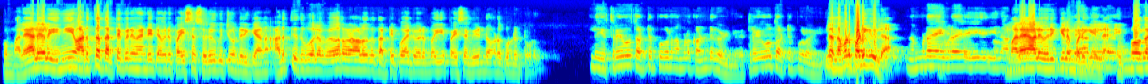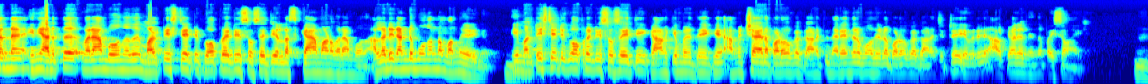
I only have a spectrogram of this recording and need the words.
അപ്പം മലയാളികൾ ഇനിയും അടുത്ത തട്ടിപ്പിന് വേണ്ടിയിട്ട് അവർ പൈസ സ്വരൂപിച്ചുകൊണ്ടിരിക്കുകയാണ്. അടുത്ത് ഇതുപോലെ വേറൊരാളൊരു തട്ടിപ്പായിട്ട് വരുമ്പോൾ ഈ പൈസ വീണ്ടും അവിടെ കൊണ്ടിട്ട് കൊടുക്കും. ഇല്ല എത്രയോ തട്ടിപ്പുകൾ നമ്മൾ കണ്ടു കഴിഞ്ഞു. എത്രയോ തട്ടിപ്പുകൾ ഇല്ല നമ്മൾ പഠിക്കില്ല നമ്മുടെ ഇവിടെ ഈ മലയാളി ഒരിക്കലും പഠിക്കില്ല. ഇപ്പോൾ തന്നെ ഇനി അടുത്ത് വരാൻ പോകുന്നത് മൾട്ടി സ്റ്റേറ്റ് കോപ്പറേറ്റീവ് സൊസൈറ്റികളുടെ ആണ് വരാൻ പോകുന്നത്. ആൾറെഡി രണ്ട് മൂന്നെണ്ണം വന്നു കഴിഞ്ഞു. ഈ മൾട്ടി സ്റ്റേറ്റ് കോപ്പറേറ്റീവ് സൊസൈറ്റി കാണിക്കുമ്പോഴത്തേക്ക് അമിത്ഷായുടെ പടമൊക്കെ കാണിച്ച് നരേന്ദ്രമോദിയുടെ പടമൊക്കെ കാണിച്ചിട്ട് ഇവർ ആൾക്കാരിൽ നിന്ന് പൈസ വാങ്ങിക്കും. ഉം.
